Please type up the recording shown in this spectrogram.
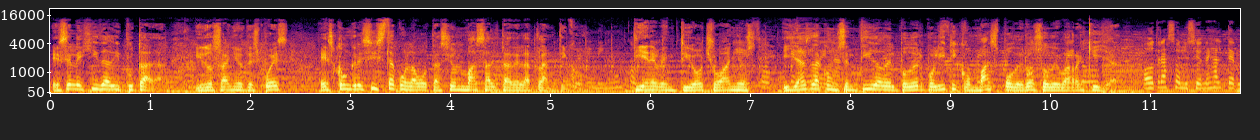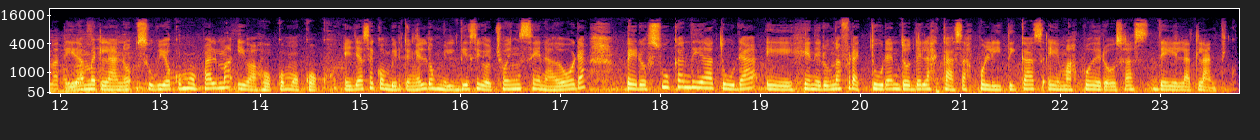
es elegida diputada y dos años después es congresista con la votación más alta del Atlántico. Tiene 28 años y ya es la consentida del poder político más poderoso de Barranquilla. Otras soluciones alternativas. Merlano subió como palma y bajó como coco. Ella se convirtió en el 2018 en senadora, pero su candidatura eh, generó una fractura en dos de las casas políticas eh, más poderosas del Atlántico.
